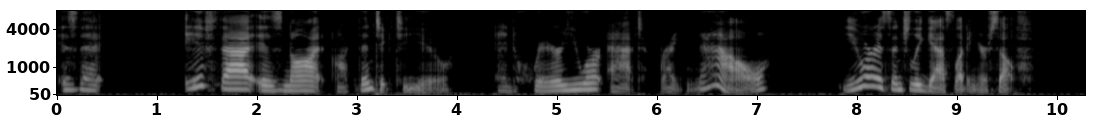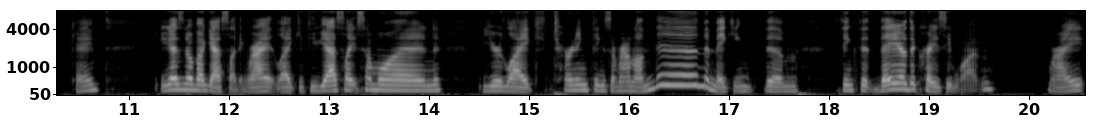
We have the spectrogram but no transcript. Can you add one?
is that if that is not authentic to you and where you are at right now, you are essentially gaslighting yourself. Okay. You guys know about gaslighting, right? Like if you gaslight someone, you're like turning things around on them and making them think that they are the crazy one, right?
